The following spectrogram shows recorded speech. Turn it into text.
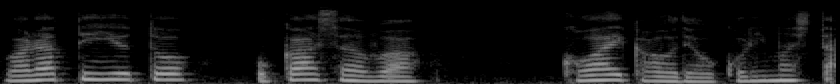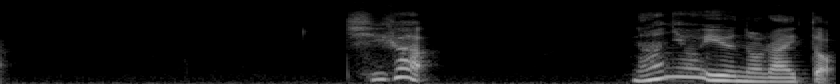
笑って言うとお母さんは怖い顔で怒りました。違う。何を言うのライト。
